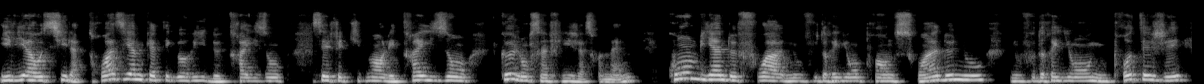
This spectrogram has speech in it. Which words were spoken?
Il y a aussi la troisième catégorie de trahison, c'est effectivement les trahisons que l'on s'inflige à soi-même. Combien de fois nous voudrions prendre soin de nous, nous voudrions nous protéger,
